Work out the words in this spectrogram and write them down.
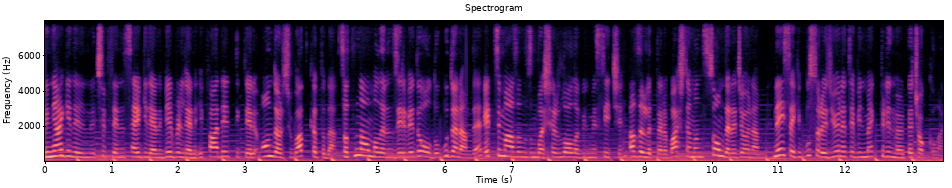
Dünya genelinde çiftlerin sevgilerini birbirlerine ifade ettikleri 14 Şubat kapıda. Satın almaların zirvede olduğu bu dönemde Etsy mağazanızın başarılı olabilmesi için hazırlıklara başlamanız son derece önemli. Neyse ki bu süreci yönetebilmek Printwork'te çok kolay.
